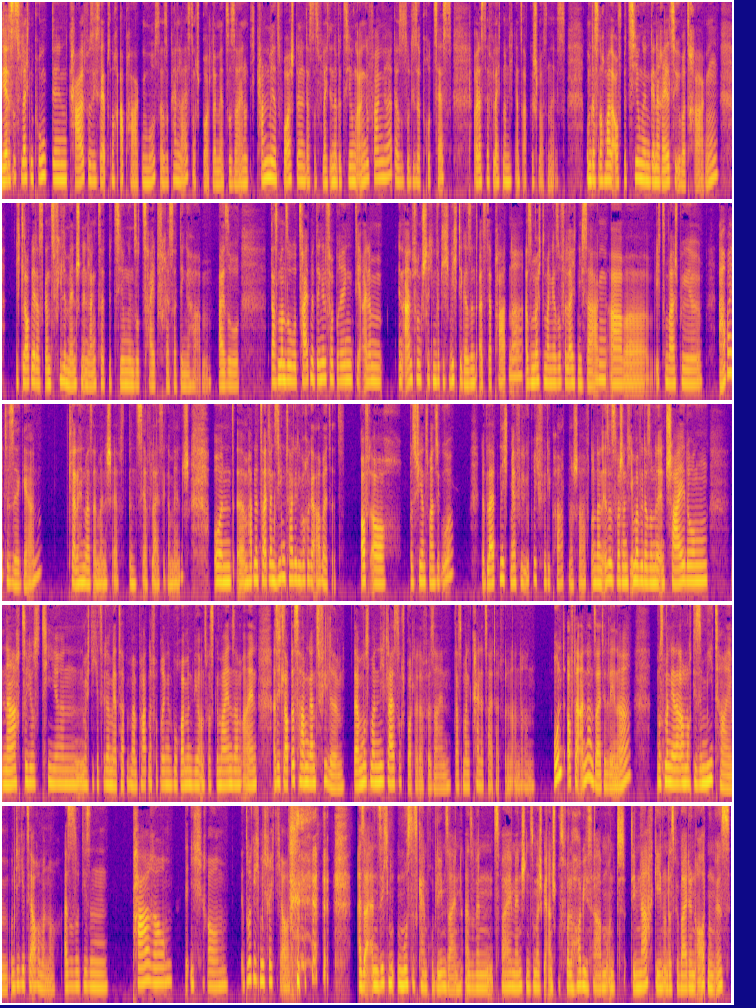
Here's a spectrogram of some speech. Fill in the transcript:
Ja, das ist vielleicht ein Punkt, den Karl für sich selbst noch abhaken muss, also kein Leistungssportler mehr zu sein. Und ich kann mir jetzt vorstellen, dass das vielleicht in der Beziehung angefangen hat, also so dieser Prozess, aber dass der vielleicht noch nicht ganz abgeschlossen ist. Um das nochmal auf Beziehungen generell zu übertragen, ich glaube ja, dass ganz viele Menschen in Langzeitbeziehungen so Zeitfresser-Dinge haben. Also, dass man so Zeit mit Dingen verbringt, die einem in Anführungsstrichen wirklich wichtiger sind als der Partner. Also möchte man ja so vielleicht nicht sagen, aber ich zum Beispiel arbeite sehr gern. Kleiner Hinweis an meine Chefs, ich bin ein sehr fleißiger Mensch und ähm, habe eine Zeit lang sieben Tage die Woche gearbeitet. Oft auch bis 24 Uhr. Da bleibt nicht mehr viel übrig für die Partnerschaft. Und dann ist es wahrscheinlich immer wieder so eine Entscheidung, nachzujustieren. Möchte ich jetzt wieder mehr Zeit mit meinem Partner verbringen? Wo räumen wir uns was gemeinsam ein? Also ich glaube, das haben ganz viele. Da muss man nicht Leistungssportler dafür sein, dass man keine Zeit hat für den anderen. Und auf der anderen Seite, Lena, muss man ja dann auch noch diese Me-Time, um die geht es ja auch immer noch. Also so diesen Paarraum, der Ich-Raum. Drücke ich mich richtig aus. Also an sich muss das kein Problem sein. Also wenn zwei Menschen zum Beispiel anspruchsvolle Hobbys haben und dem nachgehen und das für beide in Ordnung ist,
